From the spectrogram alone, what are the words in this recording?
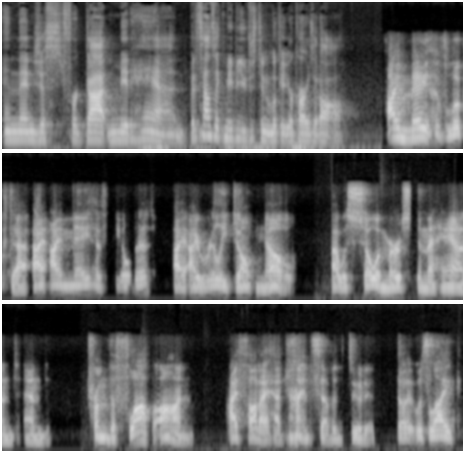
and then just forgot mid hand. But it sounds like maybe you just didn't look at your cards at all. I may have looked at, I, I may have peeled it. I, I really don't know. I was so immersed in the hand, and from the flop on, I thought I had nine seven suited. So it was like,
